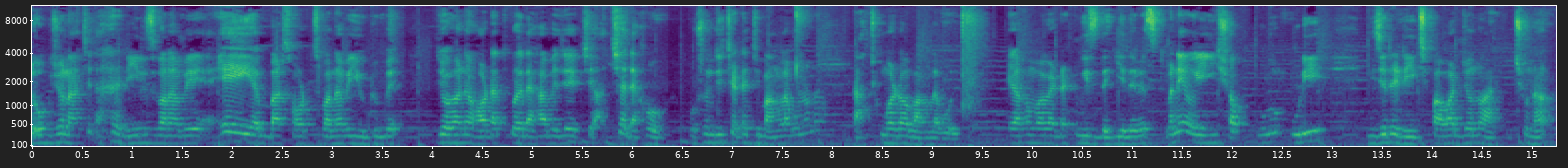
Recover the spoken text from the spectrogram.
লোকজন আছে তারা রিলস বানাবে এই বা শর্টস বানাবে ইউটিউবে যে ওখানে হঠাৎ করে দেখাবে যে, আচ্ছা দেখো প্রসেনজিৎ চ্যাটার্জি বাংলা বলো না, রাজকুমাররাও বাংলা বলছে। এরকম ভাবে একটা টুইস্ট দেখিয়ে দেবে। মানে ওই সব পুরোপুরি নিজের রিচ পাওয়ার জন্য আর কিছু না।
